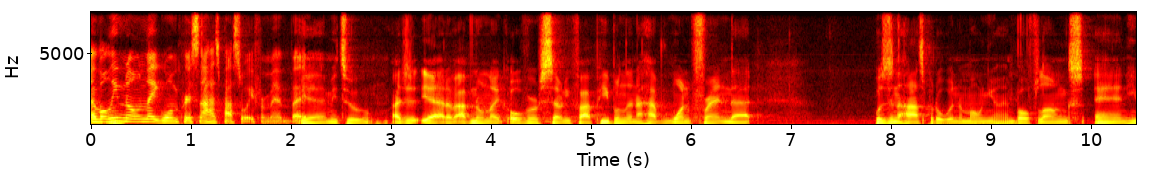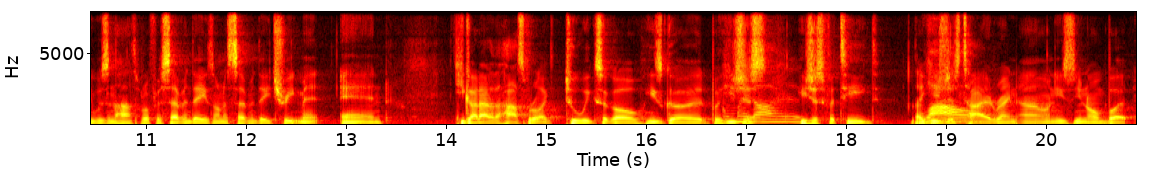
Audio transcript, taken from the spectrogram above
i've only known like one person that has passed away from it but Yeah, me too. I just yeah, I've- known like over seventy five people, and I have one friend that was in the hospital with pneumonia in both lungs, and he was in the hospital for seven days on a seven day treatment, and he got out of the hospital like two weeks ago. He's good, but he's Oh just God. he's just fatigued. Like he's just tired right now, and he's you know, but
